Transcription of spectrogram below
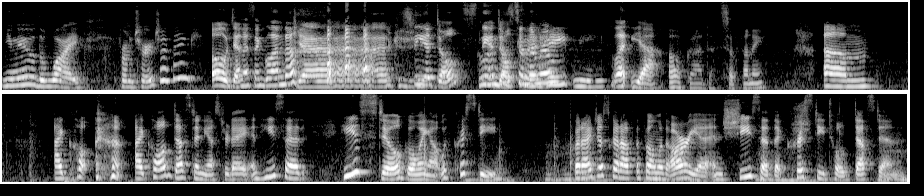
You knew the wife from church, I think? Oh, Dennis and Glenda? Yeah, The adults? The adults in the room? hate me. What? Yeah. Oh God, that's so funny. Um, I call I called Dustin yesterday, and he said he's still going out with Christy. But I just got off the phone with Aria, and she said that Christy told Dustin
